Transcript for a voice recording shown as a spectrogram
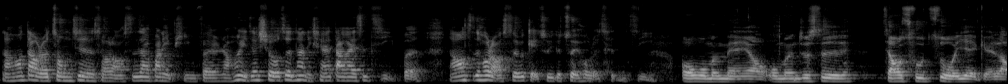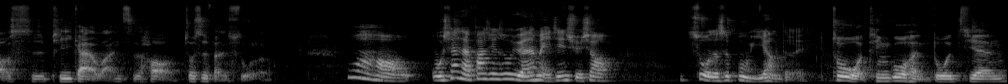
然后到了中间的时候，老师再帮你评分，然后你再修正，那你现在大概是几分？然后之后老师会给出一个最后的成绩。哦，我们没有，我们就是交出作业给老师批改完之后就是分数了。哇哦，我现在才发现说，原来每间学校做的是不一样的哎。说我听过很多间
